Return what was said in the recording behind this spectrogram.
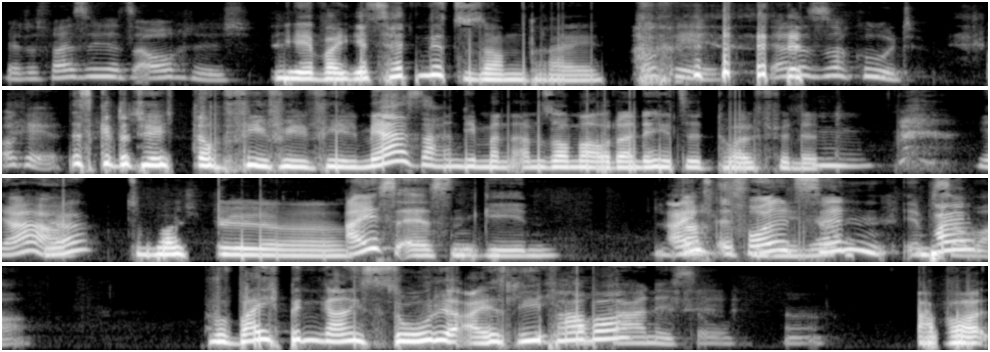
Ja, das weiß ich jetzt auch nicht. Nee, weil jetzt hätten wir zusammen drei. Okay, ja, das ist doch gut. Okay. Es gibt natürlich doch viel, viel, viel mehr Sachen, die man am Sommer oder in der Hitze toll findet. Mhm. Ja. ja. Zum Beispiel äh, Eis essen gehen. Macht voll Sinn im Weil, Sommer. Wobei ich bin gar nicht so der Eisliebhaber. Ich gar nicht so. Aber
